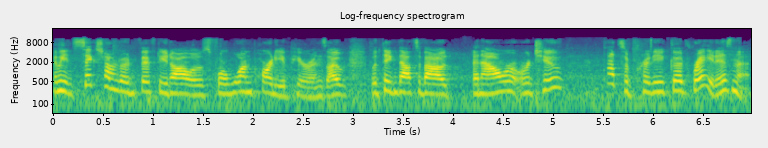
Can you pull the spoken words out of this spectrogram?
I mean, $650 for one party appearance. I would think that's about an hour or two. That's a pretty good rate, isn't it?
